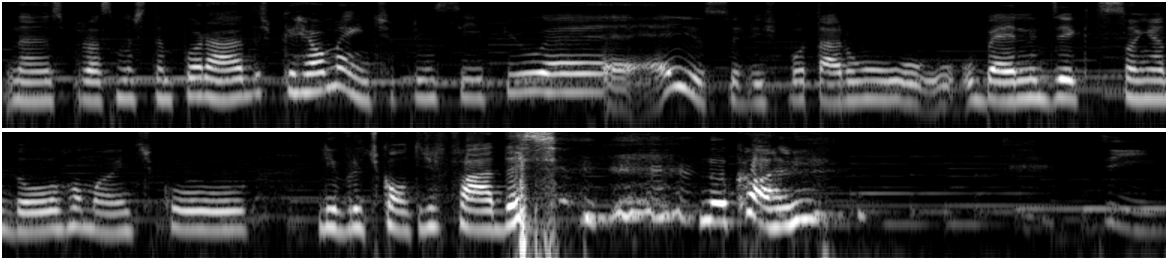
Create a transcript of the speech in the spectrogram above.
nas próximas temporadas, porque realmente, a princípio, é, é isso. Eles botaram o, o Benedict sonhador, romântico, livro de conto de fadas no Colin. Sim.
